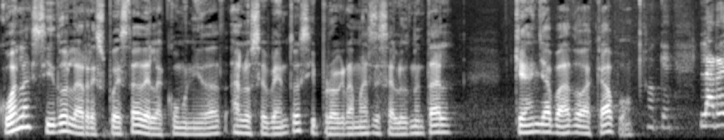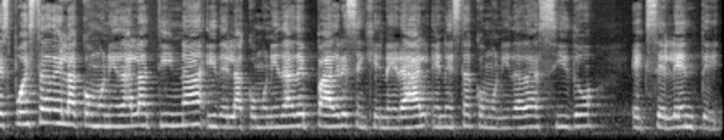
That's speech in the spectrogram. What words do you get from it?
¿Cuál ha sido la respuesta de la comunidad a los eventos y programas de salud mental que han llevado a cabo? La respuesta de la comunidad latina y de la comunidad de padres en general en esta comunidad ha sido excelente,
